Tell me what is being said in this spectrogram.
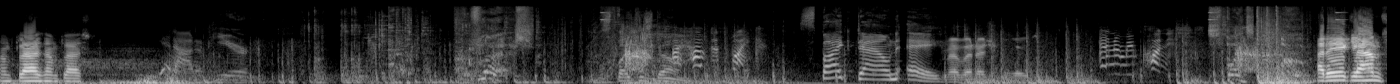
I'm flashed, I'm flashed. Get out of here. Flash. Spike is down. Spike Down A. मैं वन एच गाइस Spike's अरे एक लैम्स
